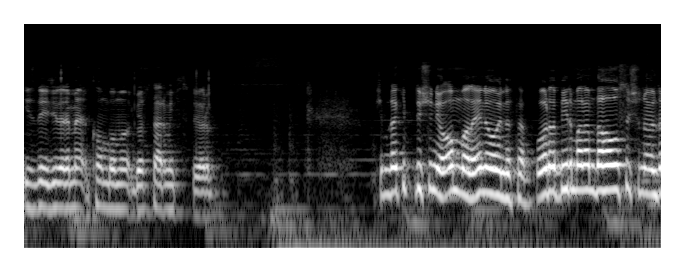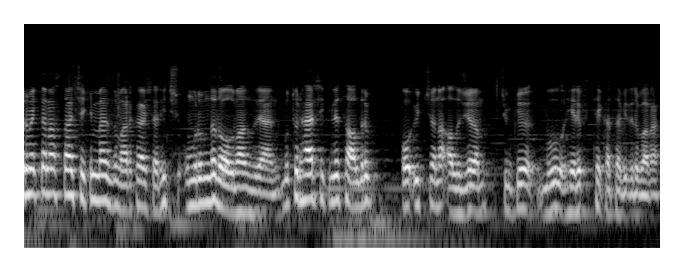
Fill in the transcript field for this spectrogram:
İzleyicilerime kombomu göstermek istiyorum. Şimdi rakip düşünüyor 10 manaya ne oynasam. Bu arada bir manam daha olsa şunu öldürmekten asla çekinmezdim arkadaşlar. Hiç umurumda da olmazdı yani. Bu tür her şekilde saldırıp o 3 canı alacağım. Çünkü bu herif tek atabilir bana.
